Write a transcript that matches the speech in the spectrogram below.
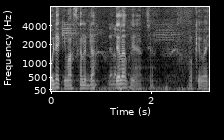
ওইটা কি মাঝখানেরটা? তেলাপিয়া আচ্ছা। ওকে ভাই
